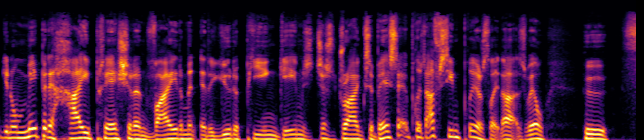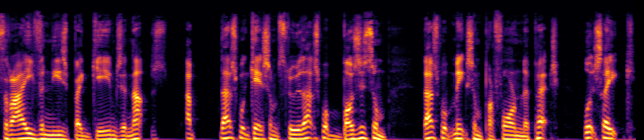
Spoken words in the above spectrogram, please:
You know, maybe the high pressure environment of the European games just drags the best out of players. I've seen players like that as well who thrive in these big games, and that's uh, that's what gets them through. That's what buzzes them. That's what makes them perform the pitch. Looks like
